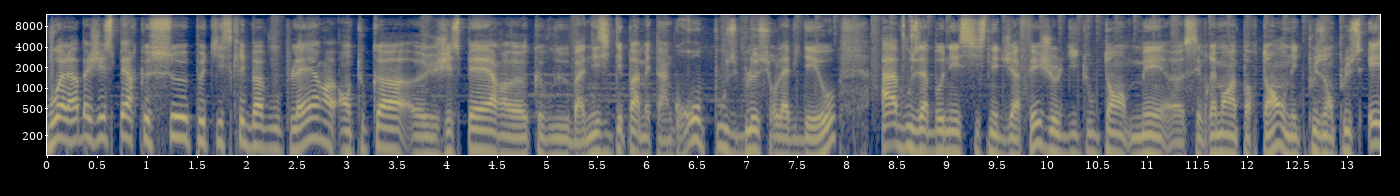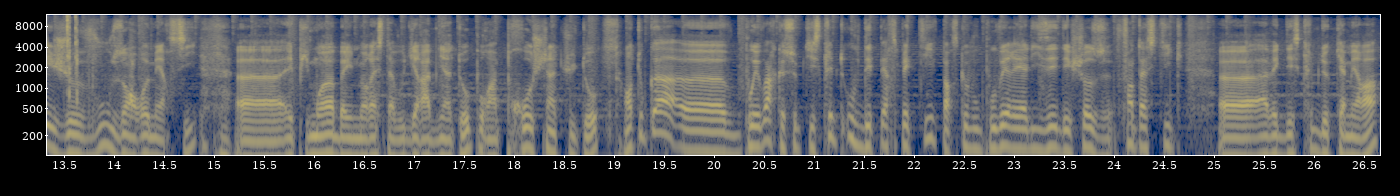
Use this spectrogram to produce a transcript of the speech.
Voilà, bah, j'espère que ce petit script va vous plaire. En tout cas, euh, j'espère euh, que vous bah, n'hésitez pas à mettre un gros pouce bleu sur la vidéo, à vous abonner si ce n'est déjà fait. Je le dis tout le temps, mais euh, c'est vraiment important. On est de plus en plus et je vous en remercie. et puis moi, bah, il me reste à vous dire à bientôt pour un prochain tuto. En tout cas, vous pouvez voir que ce petit script ouvre des perspectives parce que vous pouvez réaliser des choses fantastiques avec des scripts de caméra.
